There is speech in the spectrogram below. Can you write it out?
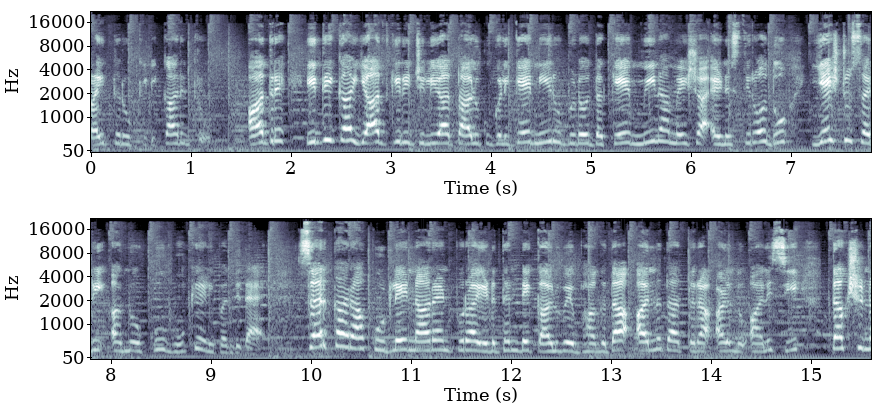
ರೈತರು ಕಿಡಿಕಾರಿದ್ರು. ಆದ್ರೆ ಇದೀಗ ಯಾದಗಿರಿ ಜಿಲ್ಲೆಯ ತಾಲೂಕುಗಳಿಗೆ ನೀರು ಬಿಡೋದಕ್ಕೆ ಮೀನಾಮೇಷ ಎಣಿಸ್ತಿರೋದು ಎಷ್ಟು ಸರಿ ಅನ್ನೋ ಕೂಗು ಕೇಳಿಬಂದಿದೆ. ಸರ್ಕಾರ ಕೂಡಲೇ ನಾರಾಯಣಪುರ ಎಡದಂಡೆ ಕಾಲುವೆ ಭಾಗದ ಅನ್ನದಾತರ ಅಳಲು ಆಲಿಸಿ ತಕ್ಷಣ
